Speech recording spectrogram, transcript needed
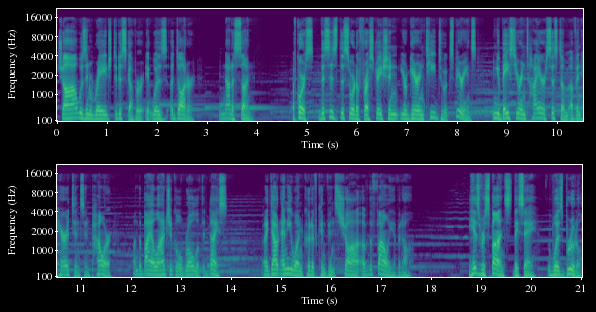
Shaw was enraged to discover it was a daughter and not a son. Of course, this is the sort of frustration you're guaranteed to experience when you base your entire system of inheritance and power on the biological roll of the dice. But I doubt anyone could have convinced Shaw of the folly of it all. His response, they say, was brutal.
